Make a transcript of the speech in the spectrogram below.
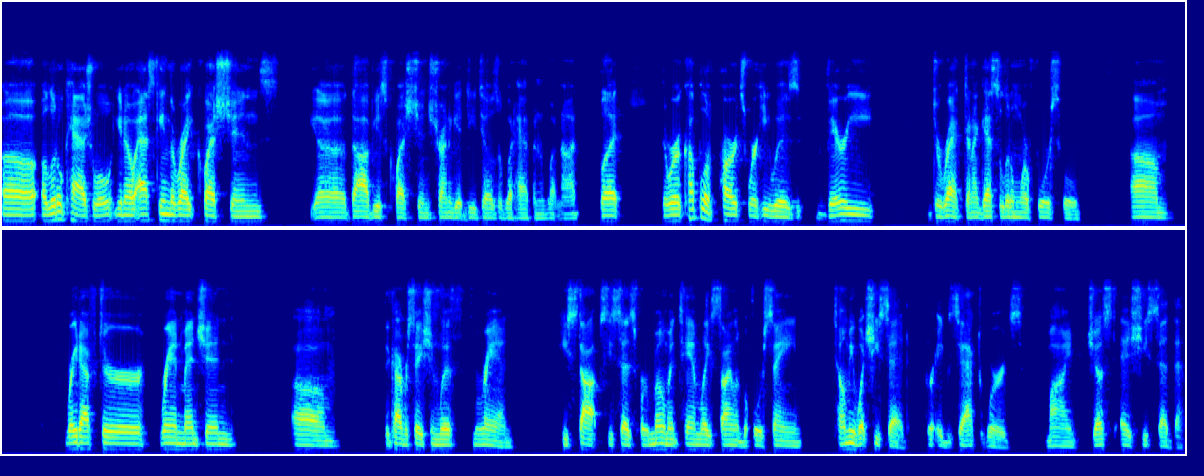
uh, a little casual, you know, asking the right questions, uh, the obvious questions, trying to get details of what happened and whatnot. But there were a couple of parts where he was very direct and I guess a little more forceful. Um, right after Rand mentioned um, the conversation with Moiraine, he stops. He says, For a moment, Tam lay silent before saying, Tell me what she said, her exact words, mine, just as she said them.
